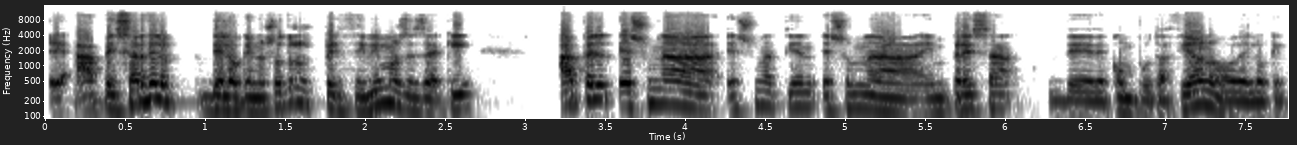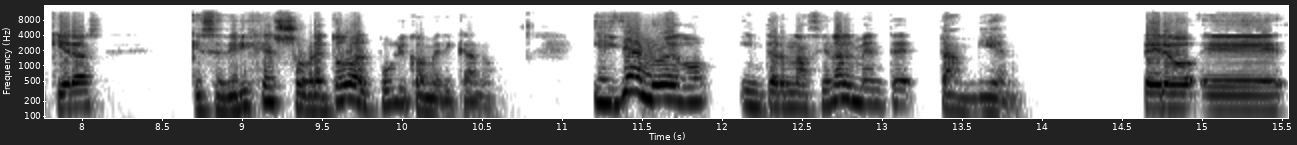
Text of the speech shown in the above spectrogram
eh, a pesar de lo, que nosotros percibimos desde aquí, Apple es una, es una, es una empresa de, computación o de lo que quieras que se dirige sobre todo al público americano. Y ya luego, internacionalmente, también. Pero eh,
